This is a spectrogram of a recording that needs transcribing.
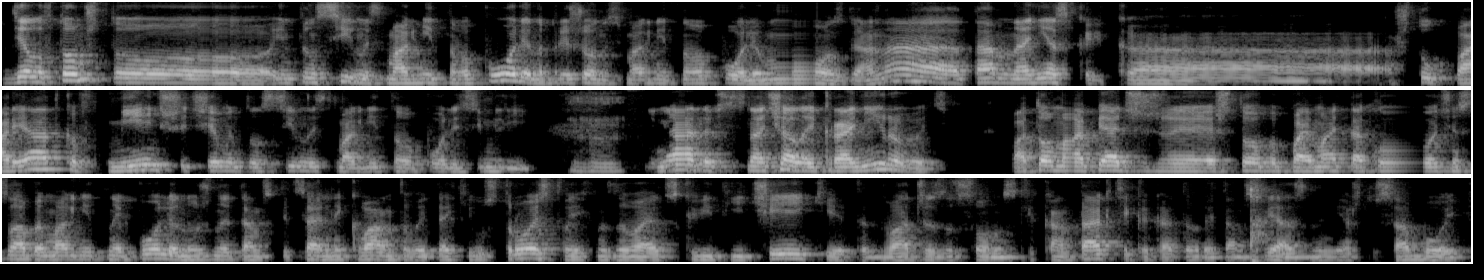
Дело в том, что интенсивность магнитного поля, напряженность магнитного поля мозга, она там на несколько штук порядков меньше, чем интенсивность магнитного поля Земли. Угу. И надо сначала экранировать, Потом, опять же, чтобы поймать такое очень слабое магнитное поле, нужны там специальные квантовые такие устройства, их называют сквит-ячейки, это два джезерсоновских контактика, которые там связаны между собой,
